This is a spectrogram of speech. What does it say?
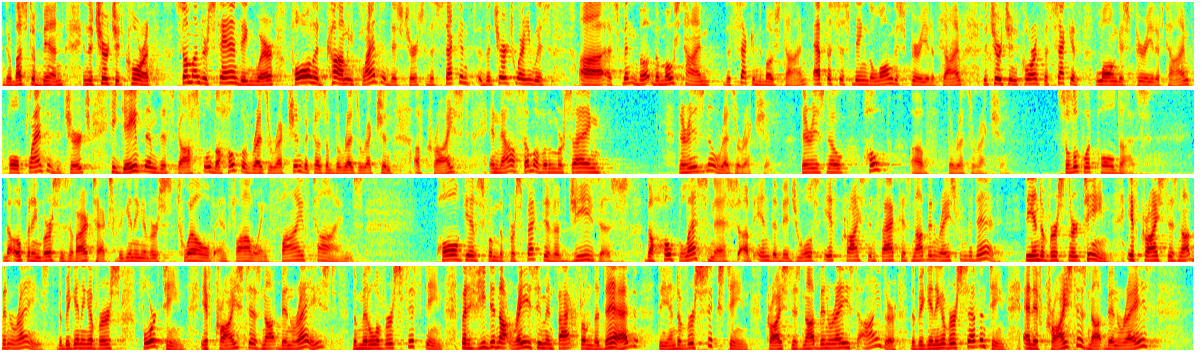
There must have been in the church at Corinth some understanding where Paul had come, he planted this church, the second, the church where he was uh, spent the most time, the second most time, Ephesus being the longest period of time, the church in Corinth, the second longest period of time. Paul planted the church. He gave them this gospel, the hope of resurrection because of the resurrection of Christ. And now some of them are saying, there is no resurrection. There is no hope of the resurrection. So look what Paul does. In the opening verses of our text, beginning in verse 12 and following, five times, Paul gives from the perspective of Jesus the hopelessness of individuals if Christ, in fact, has not been raised from the dead the end of verse 13, if Christ has not been raised. The beginning of verse 14, if Christ has not been raised. The middle of verse 15, but if he did not raise him, in fact, from the dead. The end of verse 16, Christ has not been raised either. The beginning of verse 17, and if Christ has not been raised,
